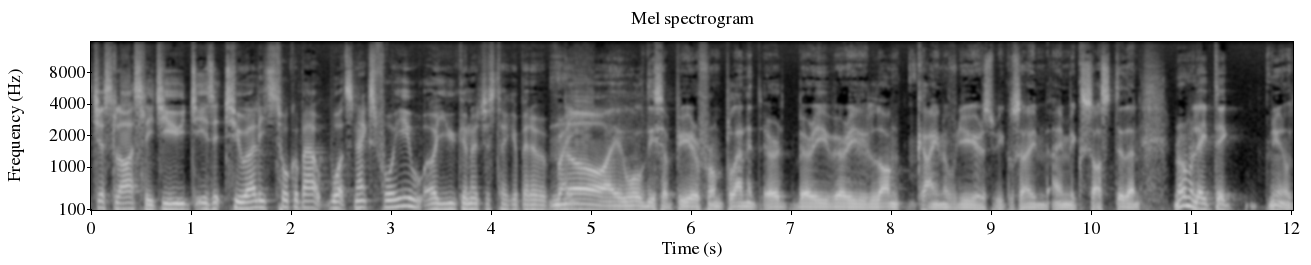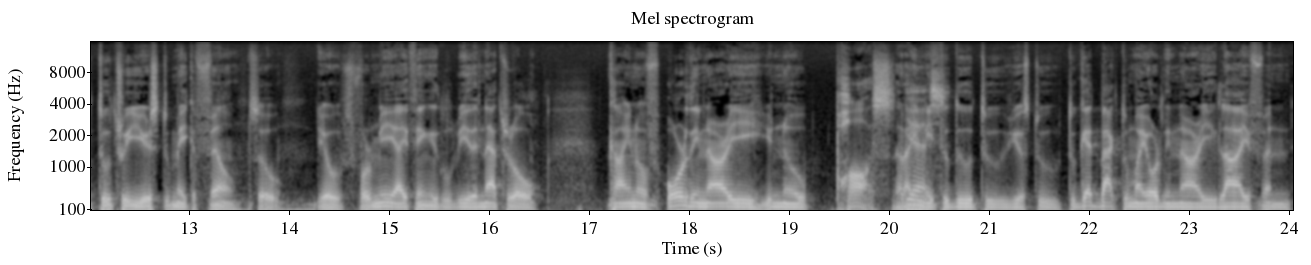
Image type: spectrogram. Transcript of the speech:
just lastly, do you is it too early to talk about what's next for you? Or are you going to just take a bit of a break? No, I will disappear from planet Earth very, very long kind of years because I'm I'm exhausted. And normally I take you know two, three years to make a film. So you know, for me, I think it will be the natural kind of ordinary, you know, pause that I need to do to just to to get back to my ordinary life and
